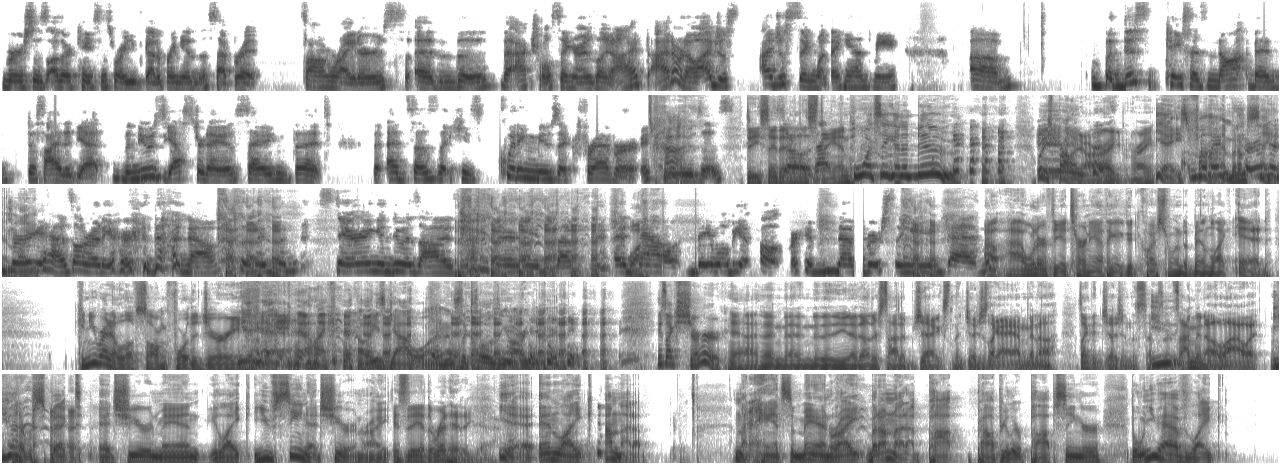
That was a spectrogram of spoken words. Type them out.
versus other cases where you've got to bring in the separate songwriters and the the actual singer is like I I don't know I just I just sing what they hand me. Um, but this case has not been decided yet. The news yesterday is saying that that Ed says that he's quitting music forever if he loses. Did he say that So on the stand? What's he gonna do? well, he's probably all right, right? yeah, he's fine. But fine. I'm But I'm, sure saying, the jury like, has already heard that now. So they've been staring into his eyes as he serenades them, and Wow. now they will be at fault for him never singing again. I, I wonder if the attorney. I think a good question would have been like, Ed, can you write a love song for the jury? Yeah. like, oh, he's got one. That's the closing argument. he's like, sure, yeah. And, and the, you know the other side objects, and the judge is like, I am gonna. It's like the judge in The Simpsons. I'm gonna allow it. You gotta respect Ed Sheeran, man. You like you've seen Ed Sheeran, right? It's the the redheaded guy. Yeah, and like I'm not a I'm not a handsome man, right? But I'm not a pop popular pop singer. But when you have like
